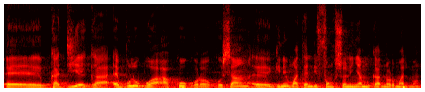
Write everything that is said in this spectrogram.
eh, ka diɲɛ ka e bolo bɔ a ko kɔrɔ ko san eh, guinematin de fonctionne ɲami kan normalement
